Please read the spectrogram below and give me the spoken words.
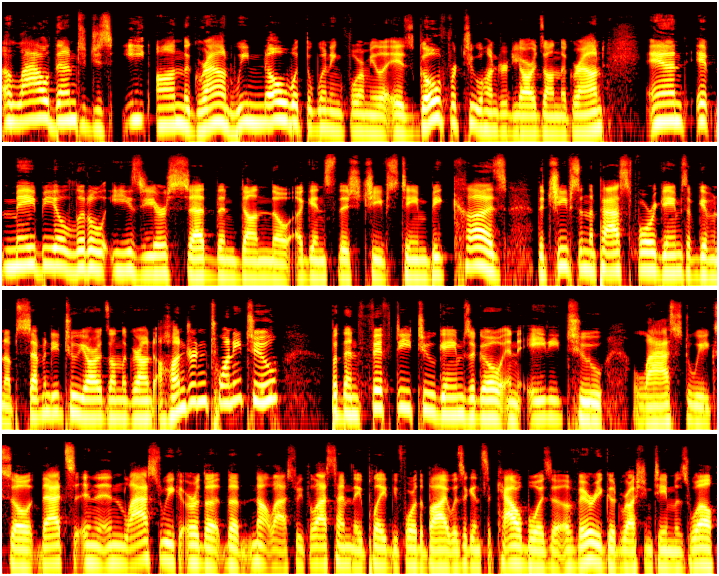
allow them to just eat on the ground. We know what the winning formula is. Go for 200 yards on the ground. And it may be a little easier said than done, though, against this Chiefs team because the Chiefs in the past four games have given up 72 yards on the ground, 122 but then 52 games ago and 82 last week. So that's in, in last week or the the not last week, the last time they played before the bye was against the Cowboys, a, a very good rushing team as well.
